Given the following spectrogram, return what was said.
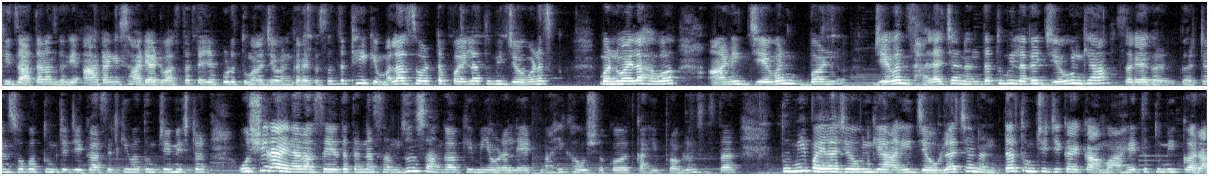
की जातानाच घरी आठ आणि साडेआठ वाजता त्याच्या पुढे तुम्हाला जेवण करायचं असेल तर ठीक आहे. मला असं वाटतं पहिला तुम्ही जेवणच बनवायला हवं आणि जेवण बन जेवण झाल्याच्यानंतर तुम्ही लगेच जेवून घ्या. सगळ्या घर घरच्यांसोबत तुमचे जे काय असेल किंवा तुमचे मिस्टर उशिरा येणार असेल तर त्यांना समजून सांगा की मी एवढा लेट नाही खाऊ शकत काही प्रॉब्लेम्स असतात. तुम्ही पहिला जेवून घ्या आणि जेवल्याच्या नंतर तुमची जी काही कामं आहेत ते तुम्ही करा.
